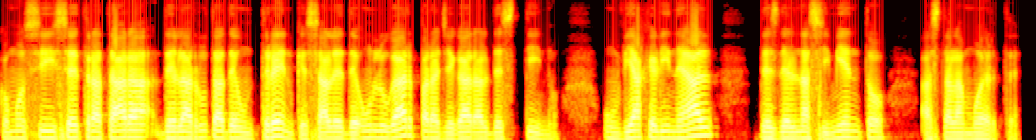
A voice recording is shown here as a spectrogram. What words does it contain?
como si se tratara de la ruta de un tren que sale de un lugar para llegar al destino, un viaje lineal desde el nacimiento hasta la muerte.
